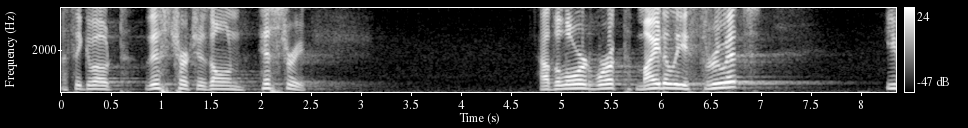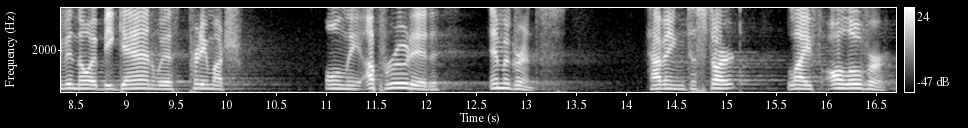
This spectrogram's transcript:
I think about this church's own history. How the Lord worked mightily through it, even though it began with pretty much only uprooted immigrants having to start life all over.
